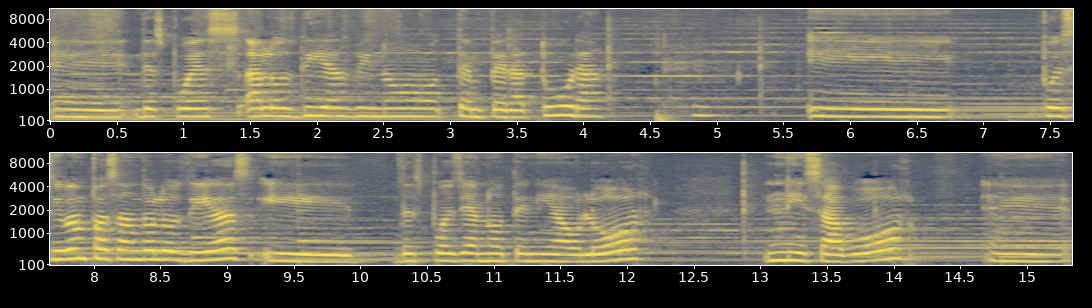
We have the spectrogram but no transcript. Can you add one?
eh, después a los días vino temperatura y pues iban pasando los días y después ya no tenía olor ni sabor eh,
